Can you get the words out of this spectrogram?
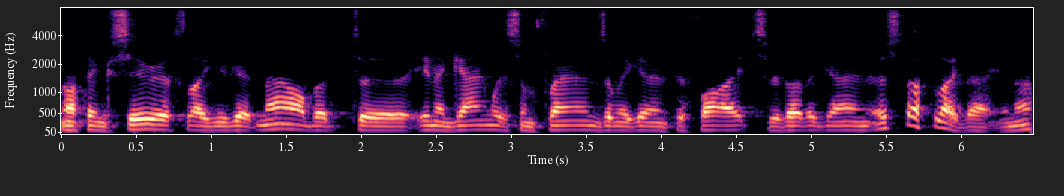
nothing serious like you get now, but uh, in a gang with some friends, and we get into fights with other gang, uh, stuff like that, you know.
